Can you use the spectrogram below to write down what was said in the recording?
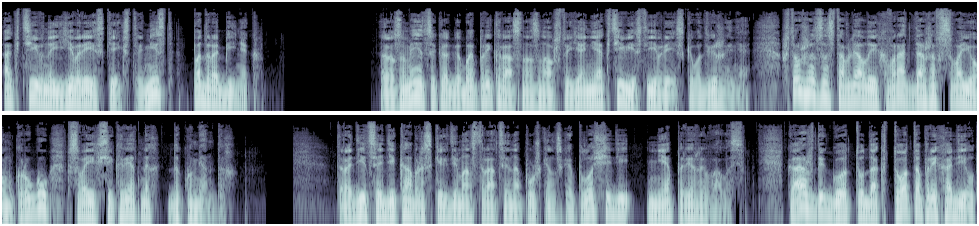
активный еврейский экстремист Подробинек. Разумеется, КГБ прекрасно знал, что я не активист еврейского движения. Что же заставляло их врать даже в своем кругу, в своих секретных документах? Традиция декабрьских демонстраций на Пушкинской площади не прерывалась. Каждый год туда кто-то приходил,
